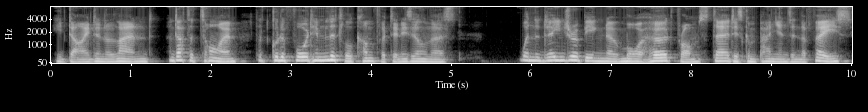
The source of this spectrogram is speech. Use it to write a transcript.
He died in a land, and at a time, that could afford him little comfort in his illness. When the danger of being no more heard from stared his companions in the face,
